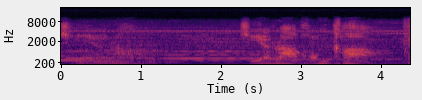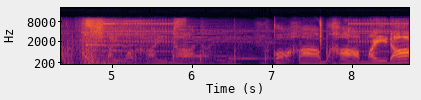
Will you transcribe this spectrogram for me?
เชียร่า เชียร่าของข้า ไม่ว่า หน้าไหน ก็ห้ามข้าไม่ได้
